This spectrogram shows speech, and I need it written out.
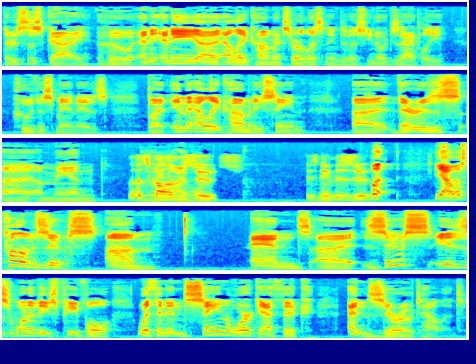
there's this guy who any any uh, LA comics who are listening to this, you know exactly who this man is. But in the LA comedy scene, uh, there is uh, a man. Let's Who call I him will- Zeus. His name is Zeus. What? Yeah, let's call him Zeus. Um, and uh, Zeus is one of these people with an insane work ethic and zero talent.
